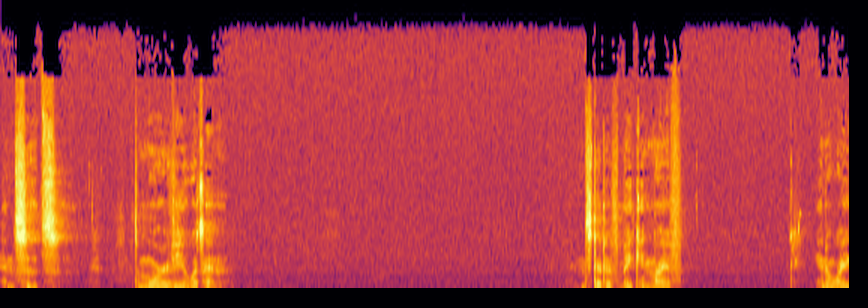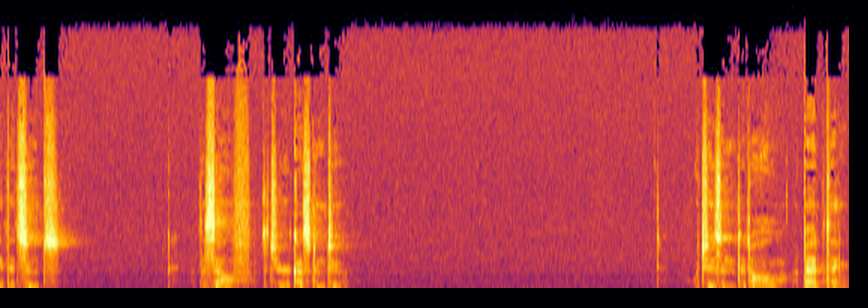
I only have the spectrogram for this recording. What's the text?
and suits the more of you within. Instead of making life in a way that suits the self that you're accustomed to, which isn't at all a bad thing.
